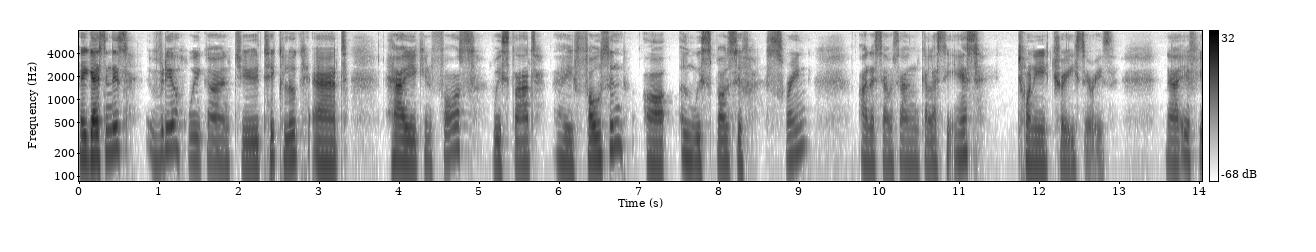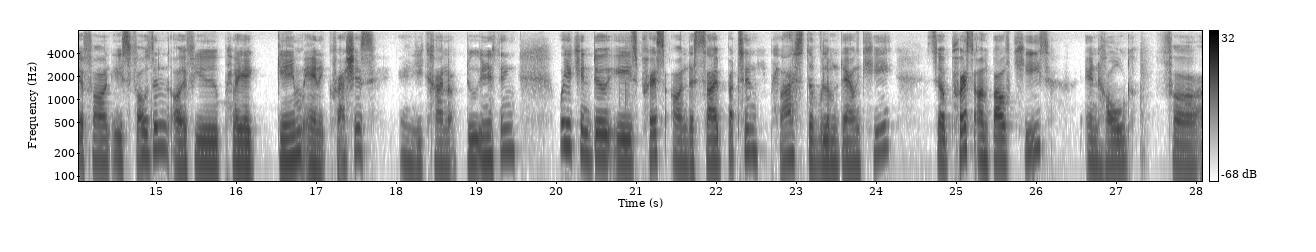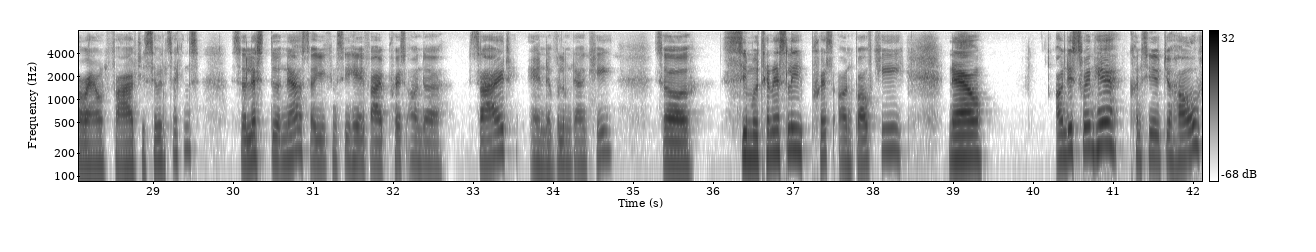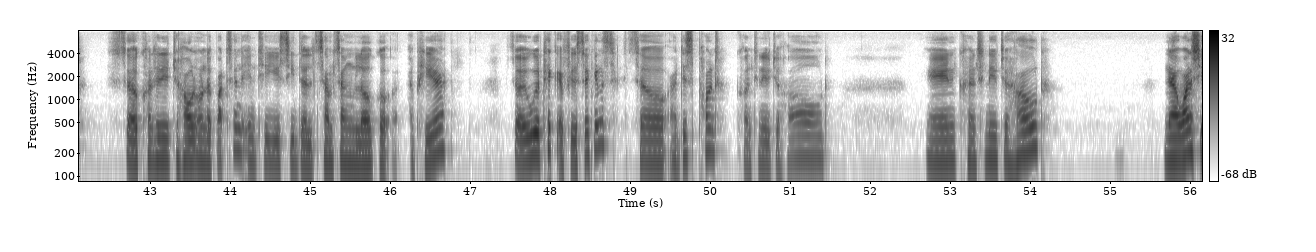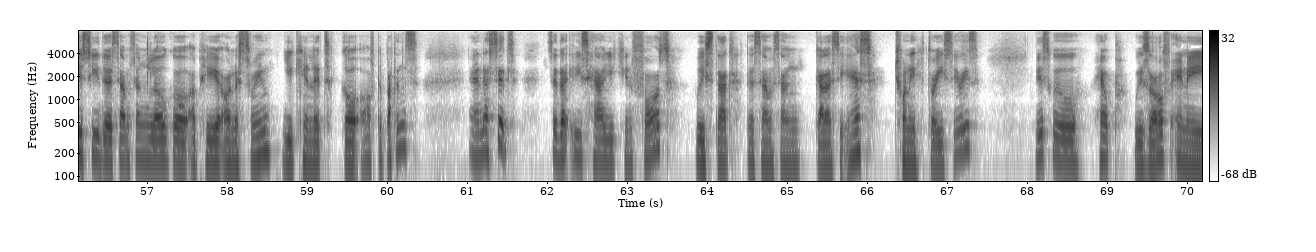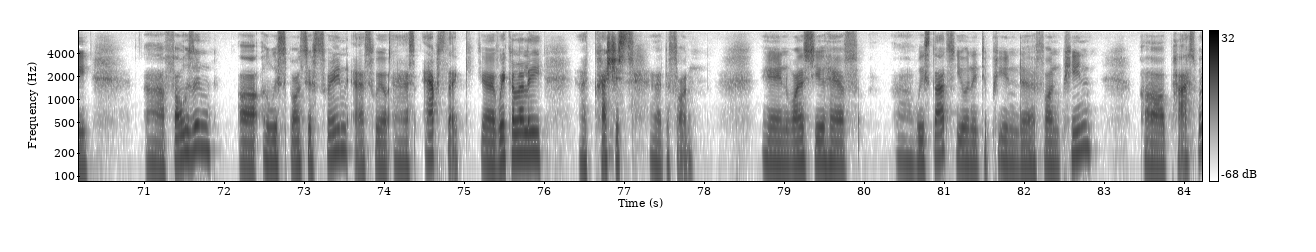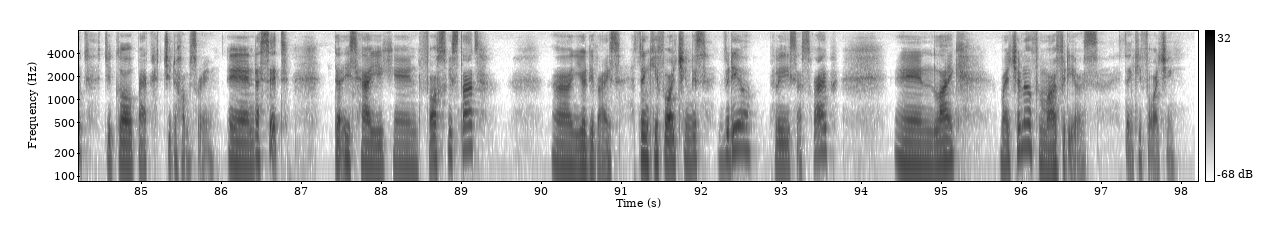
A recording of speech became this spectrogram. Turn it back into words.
Hey guys, in this video, we're going to take a look at how you can force restart a frozen or unresponsive screen on the Samsung Galaxy S23 series. Now, if your phone is frozen or if you play a game and it crashes and you cannot do anything, what you can do is press on the side button plus the volume down key. So press on both keys and hold for around 5 to 7 seconds. So let's do it now. So you can see here if I press on the side and the volume down key. So simultaneously press on both key. Now on this screen here, continue to hold. So continue to hold on the button until you see the Samsung logo appear. So it will take a few seconds. So at this point, continue to hold and continue to hold. Now, once you see the Samsung logo appear on the screen, you can let go of the buttons. And that's it. So that is how you can force restart the Samsung Galaxy S23 series. This will help resolve any uh, frozen or unresponsive screen as well as apps that uh, regularly uh, crashes uh, the phone. And once you have uh, restart, you will need to pin the phone pin or password to go back to the home screen. And that's it. That is how you can force restart uh, your device. Thank you for watching this video. Please subscribe and like my channel for more videos. Thank you for watching.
